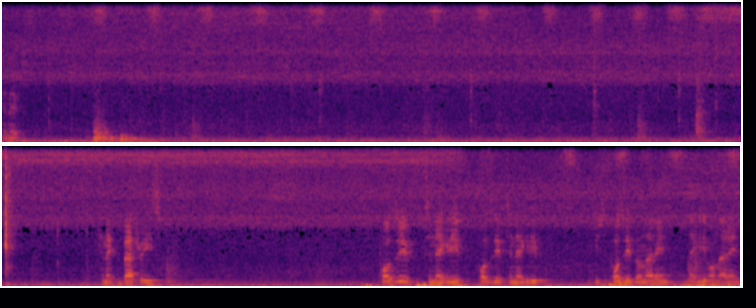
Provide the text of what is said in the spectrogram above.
connect. Connect the batteries positive to negative, positive to negative. Use the positive on that end, negative on that end.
